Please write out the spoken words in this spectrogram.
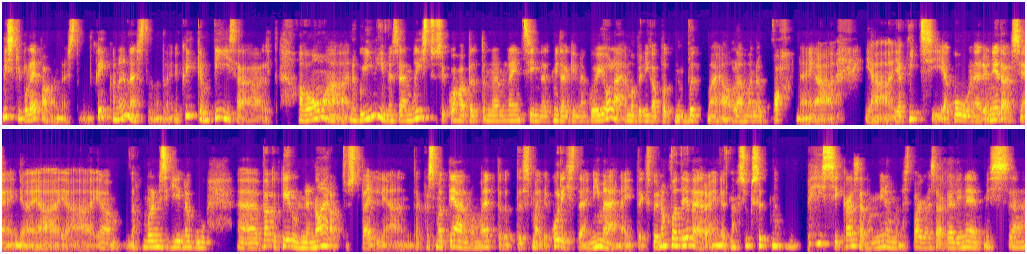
miski pole ebaõnnestunud, kõik on õnnestunud, on ju, kõike on piisavalt. aga oma nagu inimese mõistuse koha pealt oleme läinud sinna, et midagi nagu ei ole. Ma pean igalt poolt võtma ja olema nagu ahne ja, ja, ja kitsi ja kooner ja nii edasi, on ju, ja, ja, ja noh, mul on isegi nagu äh, väga keeruline naeratust välja anda, kas ma tean oma ettevõttes, ma ei tea, koristaja nime näiteks või noh, whatever on ju, et noh, siuksed nagu basic asjad on minu meelest väga sageli need, mis, äh,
